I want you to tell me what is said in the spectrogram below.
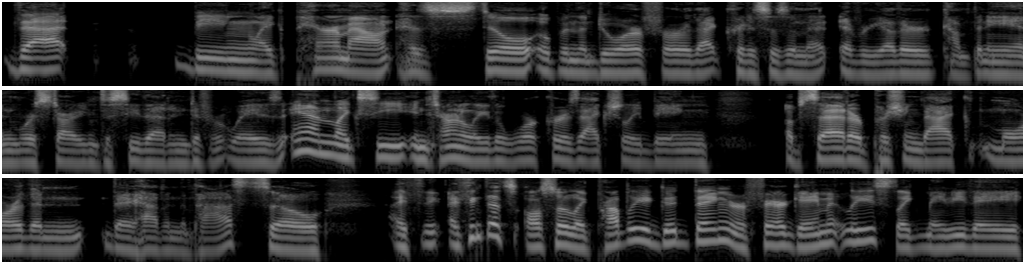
that being like paramount has still opened the door for that criticism at every other company and we're starting to see that in different ways and like see internally the workers actually being upset or pushing back more than they have in the past so i think i think that's also like probably a good thing or fair game at least like maybe they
